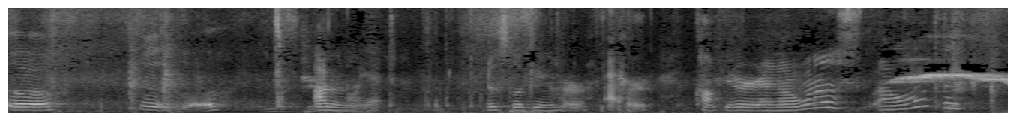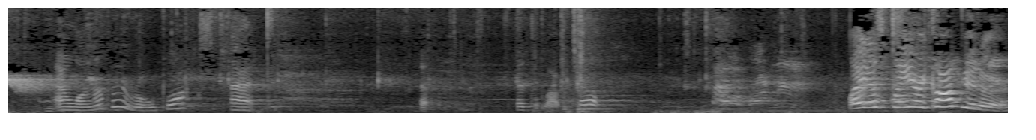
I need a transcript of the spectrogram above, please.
uh, uh, I don't know yet. Just looking her at her computer and I wanna I wanna play I wanna play Roblox at, at the laptop. Why just play your computer?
